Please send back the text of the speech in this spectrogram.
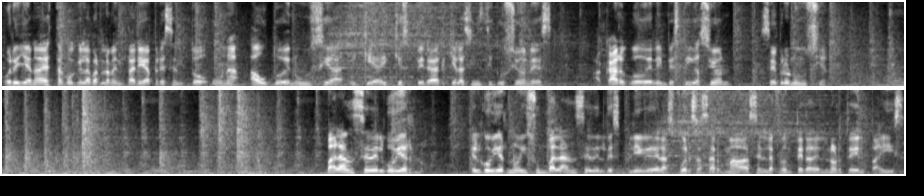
Orellana destacó que la parlamentaria presentó una autodenuncia y que hay que esperar que las instituciones a cargo de la investigación se pronuncien. Balance del gobierno el gobierno hizo un balance del despliegue de las Fuerzas Armadas en la frontera del norte del país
